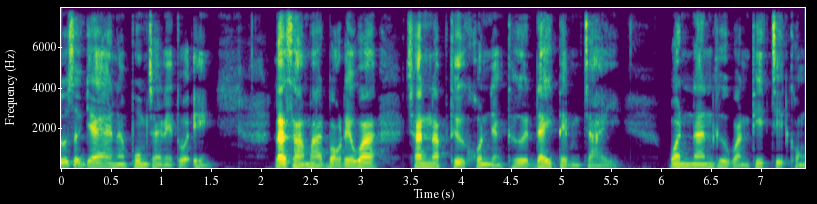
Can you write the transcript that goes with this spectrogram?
รู้สึกแย่นะ ภูมิใจในตัวเอง และสามารถบอกได้ว่าฉันนับถือคนอย่างเธอได้เต็มใจ วันนั้นคือวันที่จิตของ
